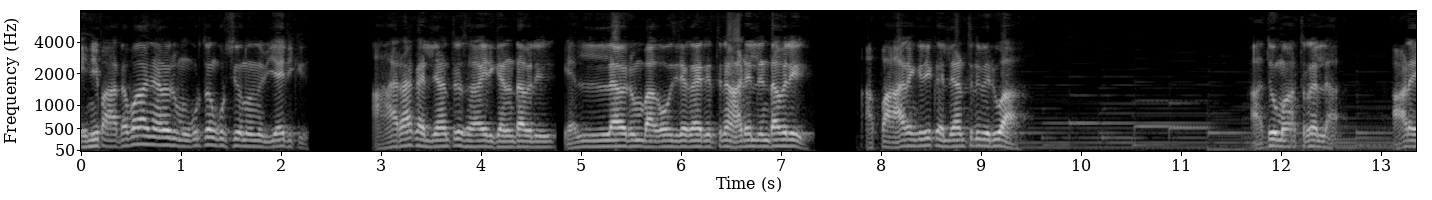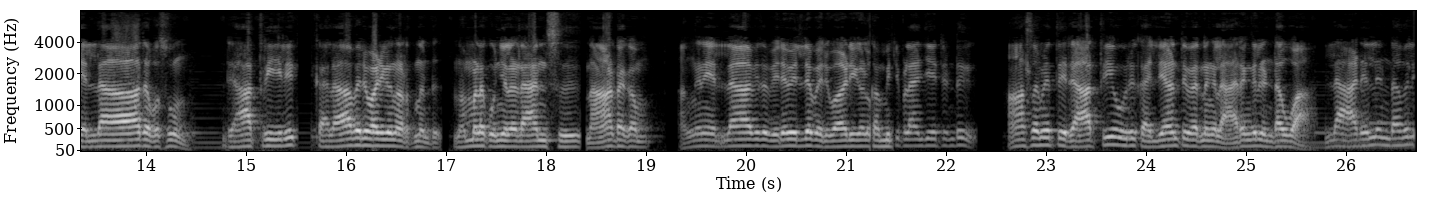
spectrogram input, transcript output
ഇനിയിപ്പോ അഥവാ ഞാനൊരു മുഹൂർത്തം കുറിച്ച് വന്നൊന്ന് വിചാരിക്കുക ആരാ കല്യാണത്തിന് സഹായിക്കാനുണ്ടാവൽ എല്ലാവരും ഭഗവതിയുടെ കാര്യത്തിന് ആടെയല്ലേ ഉണ്ടാവൽ അപ്പൊ ആരെങ്കിലും കല്യാണത്തിന് വരുവാ? അതുമാത്രല്ല ആടെ എല്ലാ ദിവസവും രാത്രിയിൽ കലാപരിപാടികൾ നടത്തുന്നുണ്ട്. നമ്മളെ കുഞ്ഞിലെ ഡാൻസ് നാടകം അങ്ങനെ എല്ലാവിധ വില വലിയ പരിപാടികളും കമ്മിറ്റി പ്ലാൻ ചെയ്തിട്ടുണ്ട്. ആ സമയത്ത് രാത്രി ഒരു കല്യാണത്തിൽ വരണമെങ്കിൽ ആരെങ്കിലും ഉണ്ടാവുക അല്ല ആടെല്ലാം ഉണ്ടാവൽ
